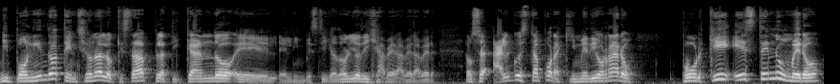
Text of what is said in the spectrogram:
y poniendo atención a lo que estaba platicando el, investigador, yo dije, a ver, a ver, a ver, o sea, algo está por aquí medio raro. ¿Por qué este número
